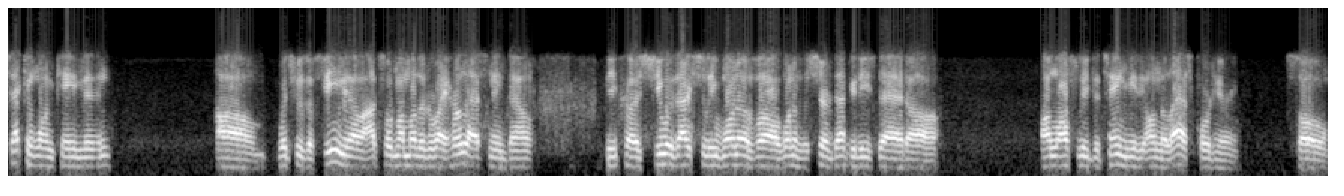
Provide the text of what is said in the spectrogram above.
second one came in, um, which was a female. I told my mother to write her last name down because she was actually one of uh, one of the sheriff deputies that uh, unlawfully detained me on the last court hearing. So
